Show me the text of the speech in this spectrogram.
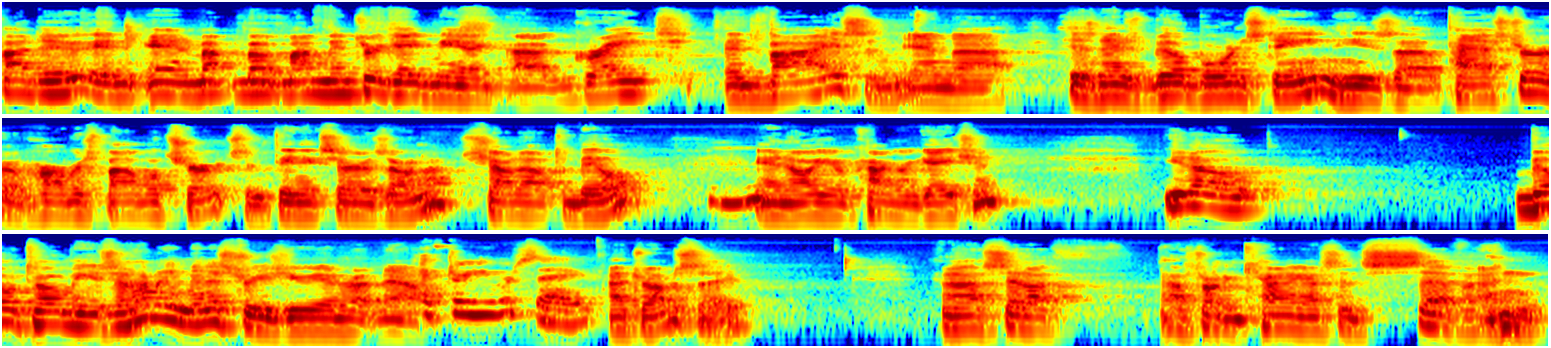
I do, and and my, my mentor gave me a, a great advice, and and uh, his name is Bill Bornstein. He's a pastor of Harvest Bible Church in Phoenix, Arizona. Shout out to Bill and all your congregation. You know, Bill told me he said, "How many ministries are you in right now?" After you were saved. after I was saved. And I said, I, I started counting, I said, seven.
